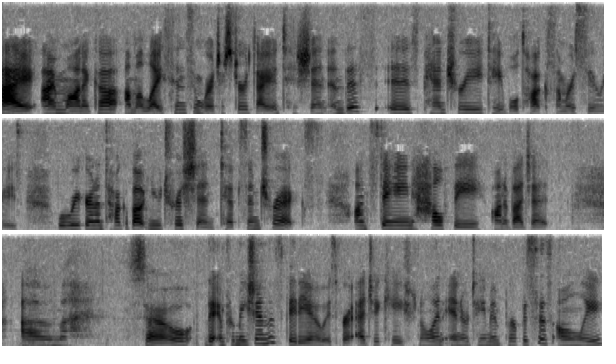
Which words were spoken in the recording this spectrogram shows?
Hi, I'm Monica. I'm a licensed and registered dietitian, and this is Pantry Table Talk Summer Series, where we're going to talk about nutrition tips and tricks on staying healthy on a budget. Um, so, the information in this video is for educational and entertainment purposes only.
